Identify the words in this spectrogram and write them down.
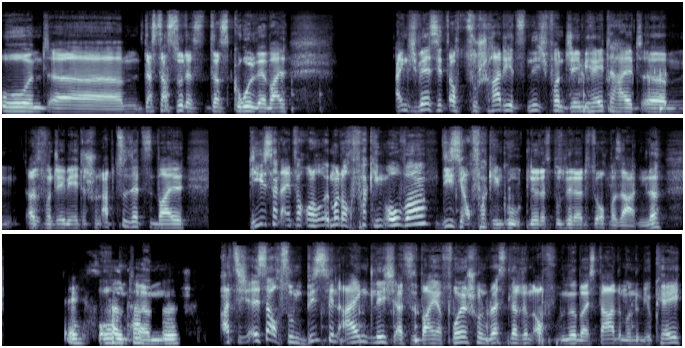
Und ähm, dass das so das, das Goal wäre, weil eigentlich wäre es jetzt auch zu schade, jetzt nicht von Jamie Hater halt, ähm, also von Jamie Hater schon abzusetzen, weil die ist halt einfach auch immer noch fucking over. Die ist ja auch fucking gut, ne? Das muss man dazu auch mal sagen, ne? Echt Und, fantastisch. Hat sich, ist auch so ein bisschen eigentlich, also war ja vorher schon Wrestlerin, auch ne, bei Stardom und im UK,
